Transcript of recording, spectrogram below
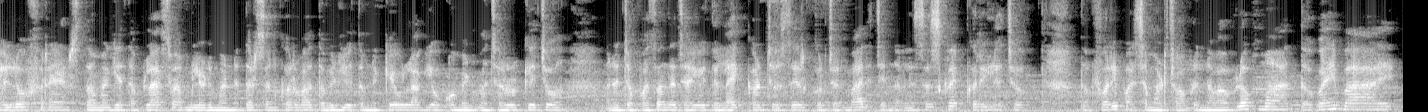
હેલો ફ્રેન્ડ્સ તમે ગયા હતા પ્લાસવા મિલડીમાંને દર્શન કરવા. તો વીડિયો તમને કેવો લાગ્યો કોમેન્ટમાં જરૂર કહેજો. અને જો પસંદ જ આવ્યો તો લાઈક કરજો શેર કરજો અને મારી ચેનલને સબસ્ક્રાઈબ કરી લેજો. તો ફરી પાછા મળજો આપણે નવા બ્લોગમાં તો બાય બાય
